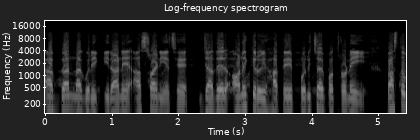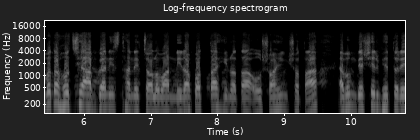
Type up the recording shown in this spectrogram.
আফগান নাগরিক ইরানে আশ্রয় নিয়েছে, যাদের অনেকেরই হাতে পরিচয়পত্র নেই। বাস্তবতা হচ্ছে, আফগানিস্তানে চলমান নিরাপত্তাহীনতা ও সহিংসতা এবং দেশের ভেতরে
